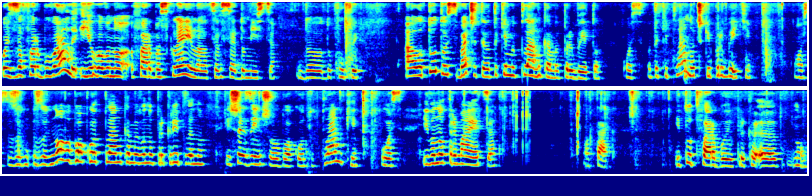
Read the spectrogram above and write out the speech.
ось зафарбували, і його воно фарба склеїла, оце все до місця. до, докупи. А отут, ось, бачите, отакими планками прибито. Ось, отакі планочки прибиті. Ось з, од- з одного боку от планками воно прикріплено, і ще з іншого боку отут планки. Ось. І воно тримається отак. І тут фарбою, прикр... е, ну,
